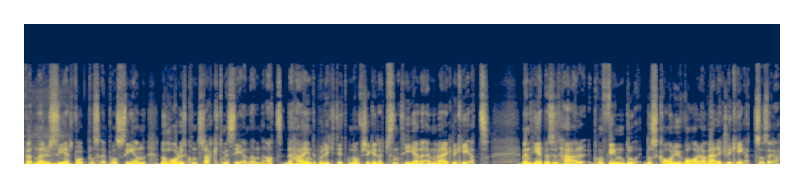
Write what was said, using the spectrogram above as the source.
För att när du ser folk på, på en scen, då har du ett kontrakt med scenen att det här är inte på riktigt, men de försöker representera en verklighet. Men helt plötsligt här, på en film, då, då ska det ju vara verklighet, så att säga.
